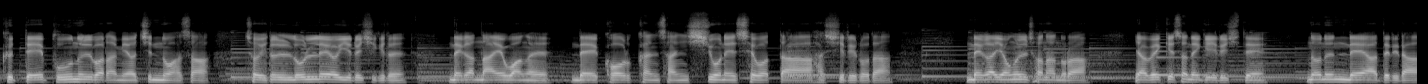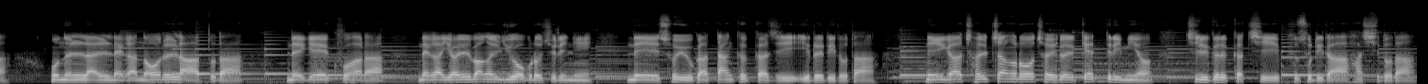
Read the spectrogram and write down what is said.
그때 부운을 바라며 진노하사 저희를 놀래어 이르시기를 내가 나의 왕을 내 거룩한 산 시온에 세웠다 하시리로다. 내가 영을 전하노라. 야외께서 내게 이르시되 너는 내 아들이라. 오늘날 내가 너를 낳았도다. 내게 구하라. 내가 열방을 유업으로 주리니 내 소유가 땅 끝까지 이르리로다. 네가 절장으로 저희를 깨뜨리며 질그릇같이 부수리라 하시도다.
